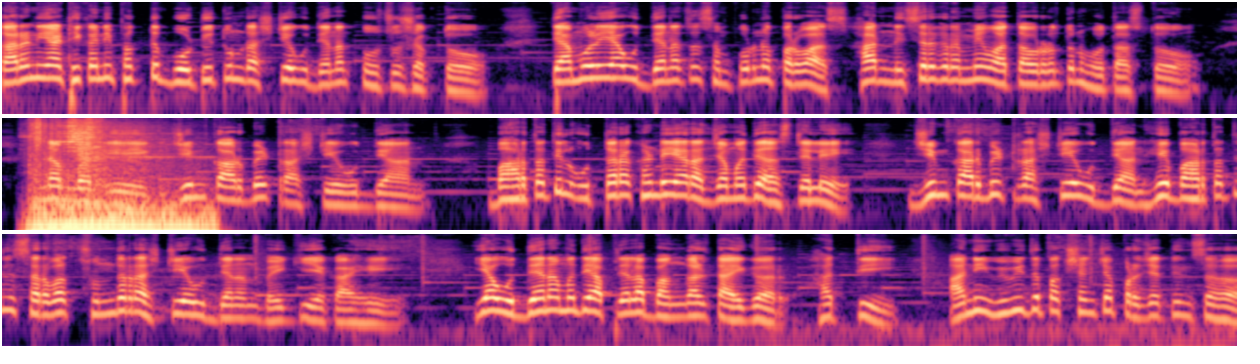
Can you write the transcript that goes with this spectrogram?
कारण या ठिकाणी फक्त बोटीतून राष्ट्रीय उद्यानात पोहोचू शकतो. त्यामुळे या उद्यानाचा संपूर्ण प्रवास हा निसर्गरम्य वातावरणातून होत असतो. नंबर एक जिम कार्बेट राष्ट्रीय उद्यान. भारतातील उत्तराखंड या राज्यामध्ये असलेले जिम कार्बेट राष्ट्रीय उद्यान हे भारतातील सर्वात सुंदर राष्ट्रीय उद्यानांपैकी एक आहे. या उद्यानामध्ये आपल्याला बंगाल टायगर हत्ती आणि विविध पक्ष्यांच्या प्रजातींसह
